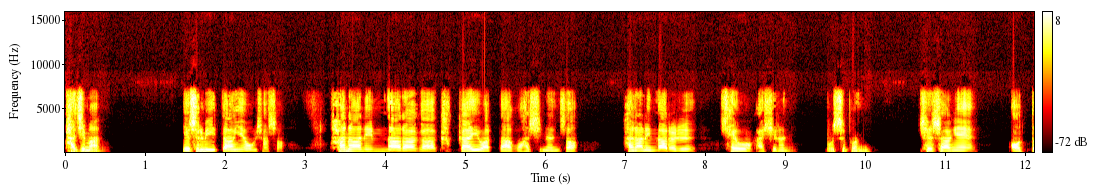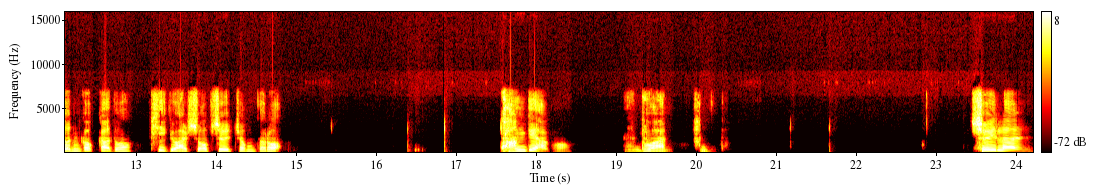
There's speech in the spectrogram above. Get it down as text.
하지만 예수님이 이 땅에 오셔서 하나님 나라가 가까이 왔다고 하시면서 하나님 나라를 세워 가시는 모습은 세상에 어떤 것과도 비교할 수 없을 정도로 광대하고 무한합니다. 수요일 날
